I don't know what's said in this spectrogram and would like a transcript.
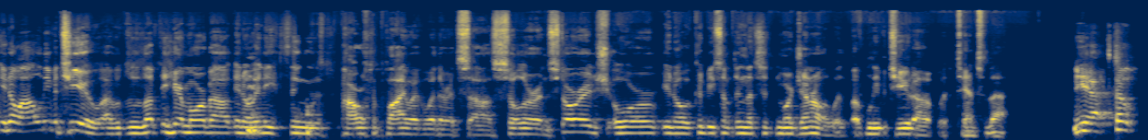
You know, I'll leave it to you. I would love to hear more about you know anything with power supply, whether it's uh, solar and storage, or you know, it could be something that's more general. I'll leave it to you to, to answer that. Yeah. So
